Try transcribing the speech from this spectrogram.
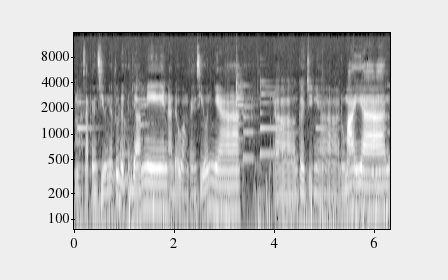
masa pensiunnya tuh udah kejamin ada uang pensiunnya uh, gajinya lumayan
